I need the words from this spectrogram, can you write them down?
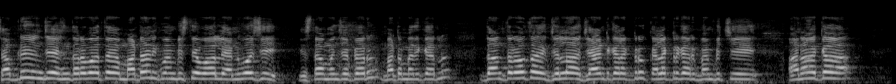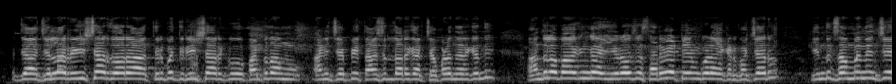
సబ్ డివిజన్ చేసిన తర్వాత మఠానికి పంపిస్తే వాళ్ళు ఎన్ఓసి ఇస్తామని చెప్పారు మఠం అధికారులు. దాని తర్వాత జిల్లా జాయింట్ కలెక్టర్ కలెక్టర్ గారికి పంపించి అనాక జిల్లా రిజిస్ట్రార్ ద్వారా తిరుపతి రిజిస్ట్రార్కు పంపుదాము అని చెప్పి తహసీల్దార్ గారు చెప్పడం జరిగింది. అందులో భాగంగా ఈరోజు సర్వే టీం కూడా ఇక్కడికి వచ్చారు. ఇందుకు సంబంధించి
